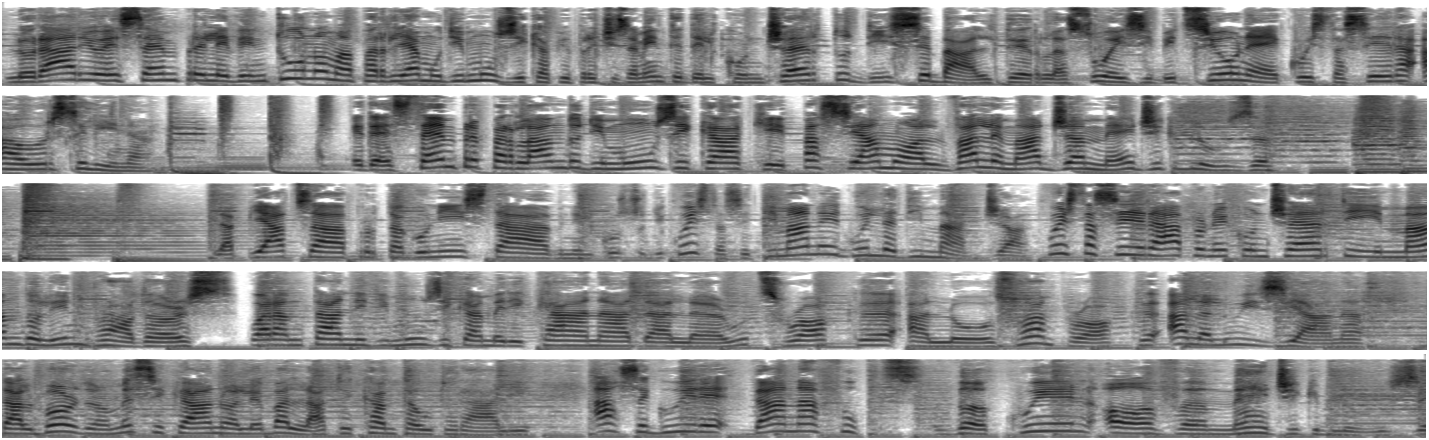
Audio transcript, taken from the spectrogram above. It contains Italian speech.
L'orario è sempre le 21, ma parliamo di musica, più precisamente del concerto di Sebalter. La sua esibizione è questa sera a Orselina. Ed è sempre parlando di musica che passiamo al Valle Maggia Magic Blues. La piazza protagonista nel corso di questa settimana è quella di Maggia. Questa sera aprono i concerti i Mandolin Brothers. 40 anni di musica americana dal roots rock allo swamp rock alla Louisiana, dal border messicano alle ballate cantautorali. A seguire Dana Fuchs, The Queen of Magic Blues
